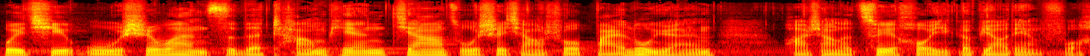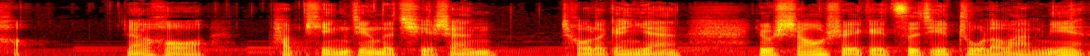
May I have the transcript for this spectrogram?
为其五十万字的长篇家族式小说《白鹿原》画上了最后一个标点符号，然后他平静的起身。抽了根烟，又烧水给自己煮了碗面。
